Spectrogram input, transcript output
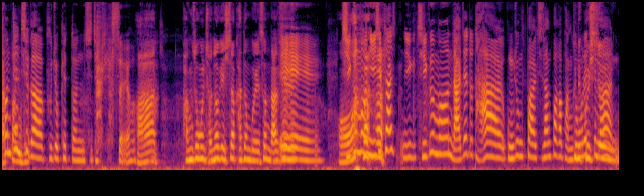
콘텐츠가 부족했던 시절이었어요. 아, 방송을 저녁에 시작하던 거에서 낮에 예, 예. 예. 어. 지금은 24 지금은 낮에도 다 공중파 지상파가 방송을 그 했지만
